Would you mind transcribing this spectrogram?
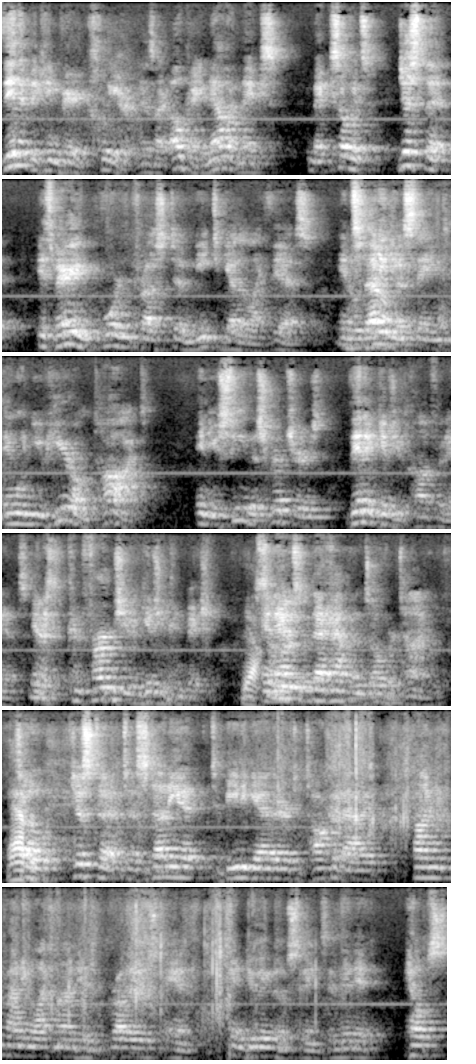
then it became very clear. And it's like, okay, now it makes, makes so it's just that it's very important for us to meet together like this and study these things. And when you hear them taught and you see the scriptures, then it gives you confidence and it confirms you and gives you conviction. Yeah. And that's, that happens over time. So just to, to study it, to be together, to talk about it, finding, finding like-minded brothers and, and doing those things. And then it helps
